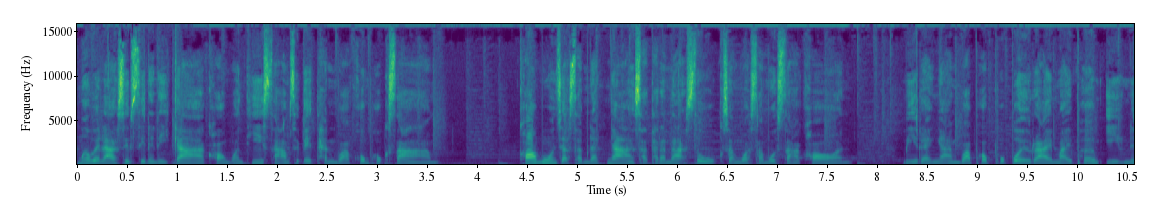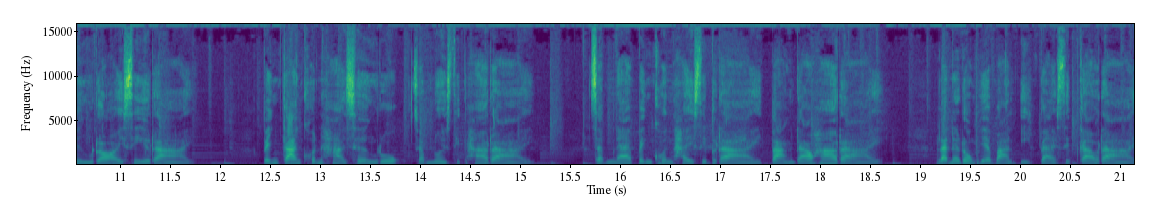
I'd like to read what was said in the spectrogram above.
เมื่อเวลา 14นาฬิกาของวันที่ 31 ธันวาคม 63 ข้อมูลจากสำนักงานสาธารณสุข จังหวัดสมุทรสาคร มีรายงานว่าพบผู้ป่วยรายใหม่เพิ่มอีก 104 ราย เป็นการค้นหาเชิงรุกจำนวน 15 ราย จำแนกเป็นคนไทย 10 ราย ต่างด้าว 5 ราย และในโรงพยาบาลอีก 89 ราย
